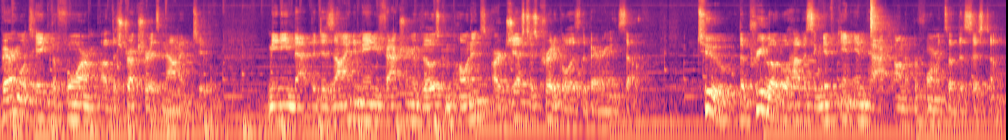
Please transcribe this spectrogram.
bearing will take the form of the structure it's mounted to, meaning that the design and manufacturing of those components are just as critical as the bearing itself. Two, the preload will have a significant impact on the performance of the system.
